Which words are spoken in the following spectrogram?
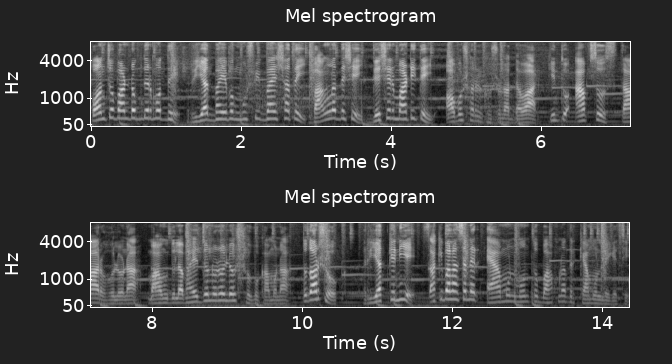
পঞ্চপাণ্ডবদের মধ্যে রিয়াদ ভাই এবং মুশফিক ভাইয়ের সাথেই বাংলাদেশেই দেশের মাটিতেই অবসরের ঘোষণা দেওয়ার। কিন্তু আফসোস তার হলো না। মাহমুদুল্লাহ ভাইয়ের জন্য রইল শুভকামনা। তো দর্শক, রিয়াদকে নিয়ে সাকিব আল হাসানের এমন মন্তব্য আপনাদের কেমন লেগেছে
